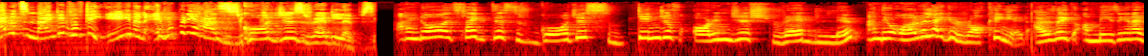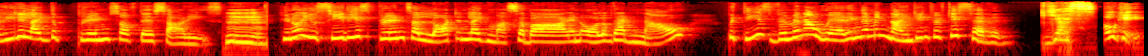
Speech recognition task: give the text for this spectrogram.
and it's 1958 and everybody has gorgeous red lips I know it's like this gorgeous tinge of orangish red lip, and they all were like rocking it. I was like amazing, and I really like the prints of their saris. Mm. You know, you see these prints a lot in like Masaba and all of that now, but these women are wearing them in 1957. Yes. Okay.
